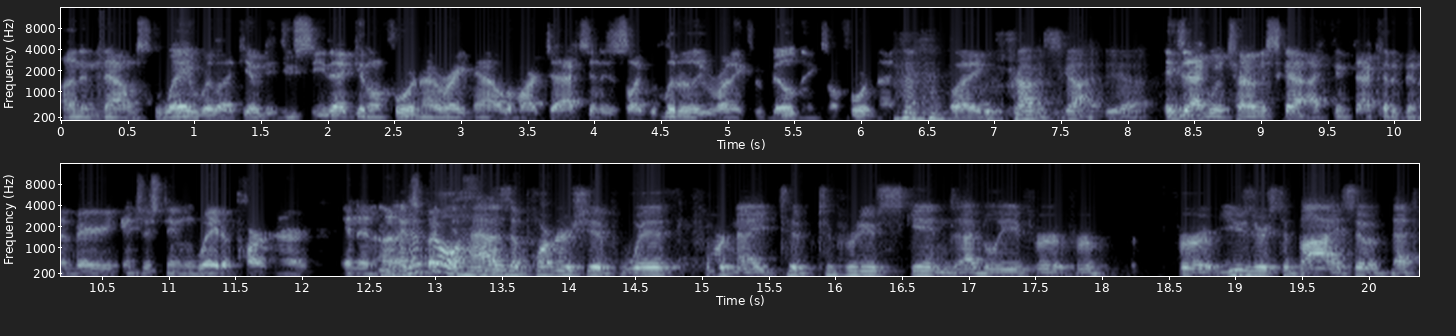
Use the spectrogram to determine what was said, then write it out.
unannounced way, where like, yo, did you see that? Get on Fortnite right now. Lamar Jackson is like literally running through buildings on Fortnite. Like, with Travis Scott. Yeah. exactly with Travis Scott. I think that could have been a very interesting way to partner in an unexpected. NFL has a partnership with Fortnite to, to produce skins, I believe, for, for for users to buy. So that's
